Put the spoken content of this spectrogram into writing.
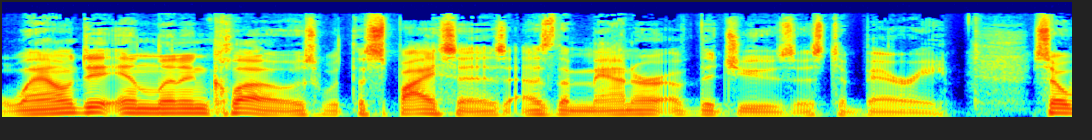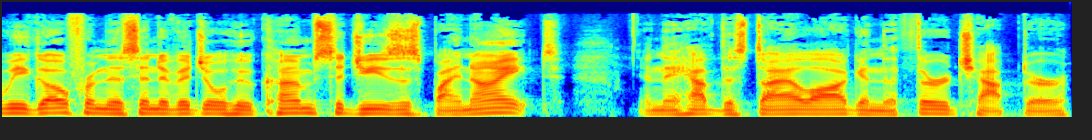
wound it in linen clothes with the spices, as the manner of the Jews is to bury. So we go from this individual who comes to Jesus by night, and they have this dialogue in the third chapter,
